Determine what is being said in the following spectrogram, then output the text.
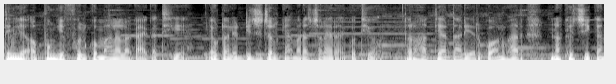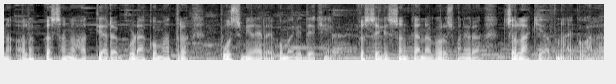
तिनले अपुङ्गे फुलको माला लगाएका थिए। एउटाले डिजिटल क्यामेरा चलाइरहेको थियो। तर हतियारधारीहरूको अनुहार नखिचिकन अलग्गसँग हतियार र गोडाको मात्र पोज मिलाइरहेको मैले देखेँ। कसैले शङ्का नगरोस् भनेर चलाखी अप्नाएको होला।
